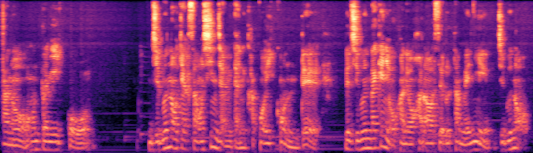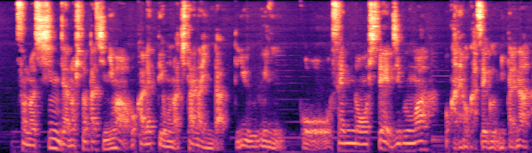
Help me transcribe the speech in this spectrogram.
あの、本当にこう、自分のお客さんを信者みたいに囲い込んで、で、自分だけにお金を払わせるために、自分のその信者の人たちにはお金っていうものは汚いんだっていうふうにこう洗脳して自分はお金を稼ぐみたいな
